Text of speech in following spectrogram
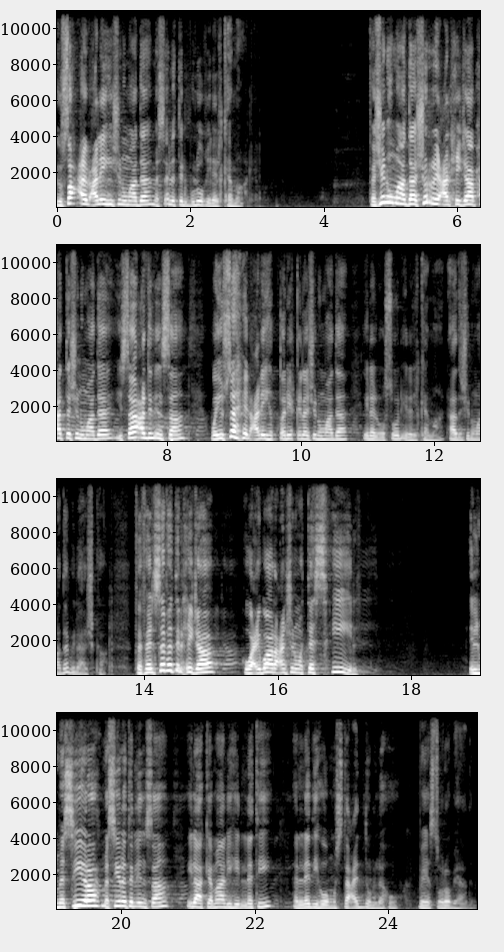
يصعب عليه شنو ماذا؟ مسألة البلوغ إلى الكمال. فشنو ماذا شرع الحجاب حتى شنو ماذا؟ يساعد الإنسان ويسهل عليه الطريق إلى شنو ماذا؟ إلى الوصول إلى الكمال. هذا شنو ماذا؟ بلا إشكال. ففلسفة الحجاب هو عبارة عن شنو؟ تسهيل. المسيرة مسيرة الإنسان إلى كماله التي الذي هو مستعد له به الصورة بهذا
